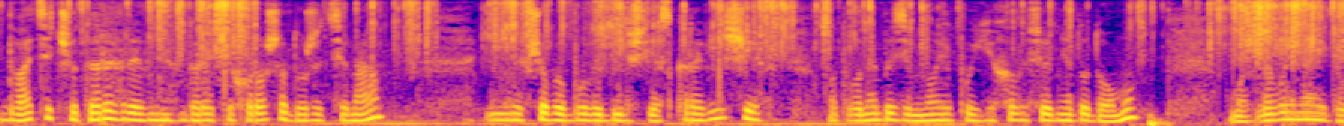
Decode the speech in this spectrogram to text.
24 гривні. До речі, хороша дуже ціна. І якщо би були більш яскравіші, от вони би зі мною поїхали сьогодні додому. Можливо, і знайду.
